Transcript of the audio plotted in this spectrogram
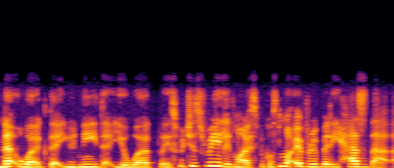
network that you need at your workplace, which is really nice because not everybody has that.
